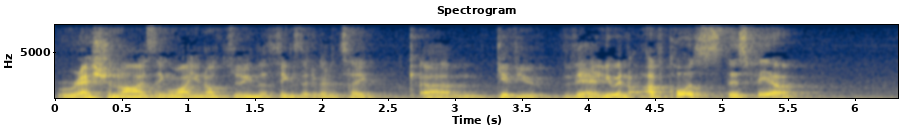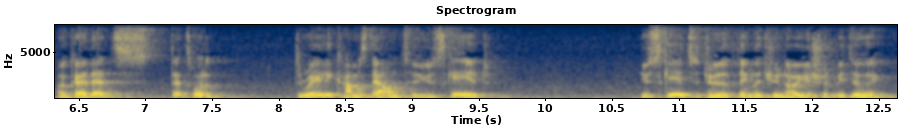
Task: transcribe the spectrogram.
rationalizing why you're not doing the things that are going to take um, give you value. And of course there's fear. Okay? That's that's what it really comes down to. You're scared. You're scared to do the thing that you know you should be doing.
